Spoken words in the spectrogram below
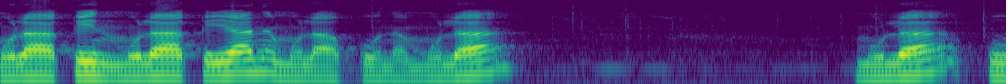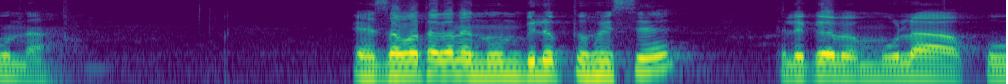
মুলা কিন, মুলা কিয়া না মুলা কুনা? মুলা মুলা কুনা। এ যাবত এখানে নুন বিলুপ্ত হয়েছে। তাহলে কি হবে? মুলা কু।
